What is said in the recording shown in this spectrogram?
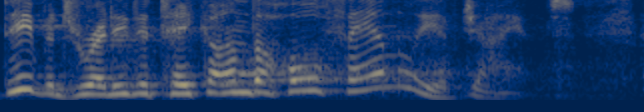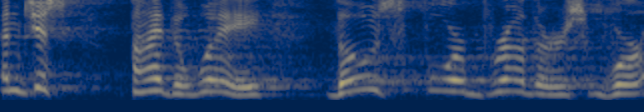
David's ready to take on the whole family of giants. And just by the way, those four brothers were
